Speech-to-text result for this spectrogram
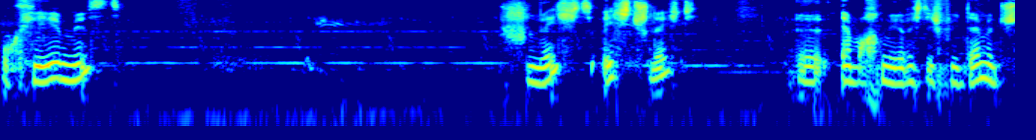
Okay, Mist. Schlecht, echt schlecht. Äh, er macht mir richtig viel Damage.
